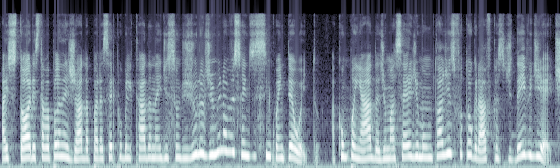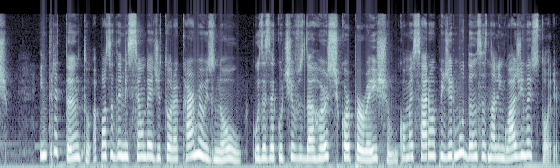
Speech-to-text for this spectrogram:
a história estava planejada para ser publicada na edição de julho de 1958, acompanhada de uma série de montagens fotográficas de David Etch. Entretanto, após a demissão da editora Carmel Snow, os executivos da Hearst Corporation começaram a pedir mudanças na linguagem da história.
